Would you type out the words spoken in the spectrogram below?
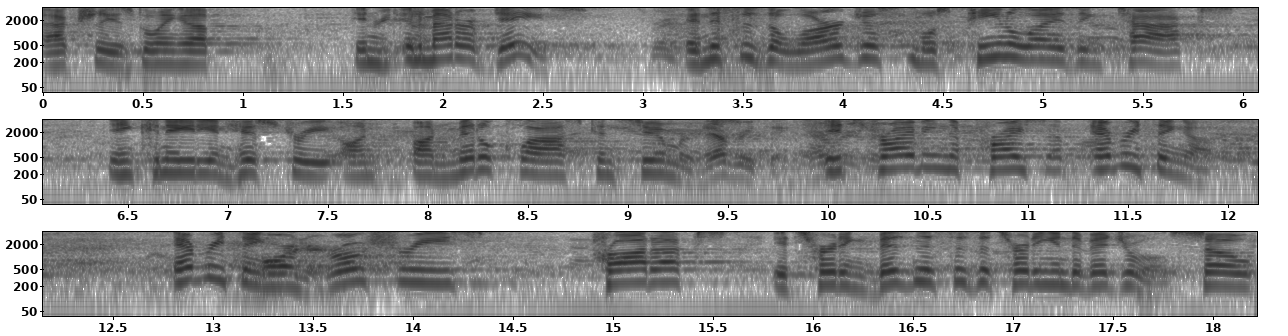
actually is going up in, in a matter of days. And this is the largest, most penalizing tax in Canadian history on, on middle-class consumers. Everything, It's driving the price of everything up. Everything Order. from groceries, products, it's hurting businesses, it's hurting individuals. So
